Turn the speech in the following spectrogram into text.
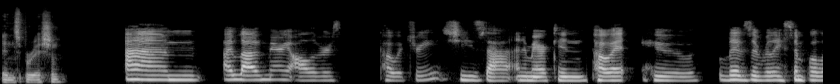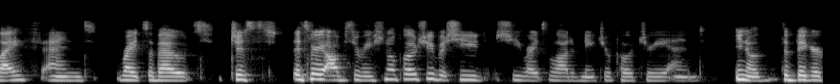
inspiration? Um, I love Mary Oliver's poetry. She's uh, an American poet who lives a really simple life and writes about just it's very observational poetry, but she she writes a lot of nature poetry and you know the bigger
